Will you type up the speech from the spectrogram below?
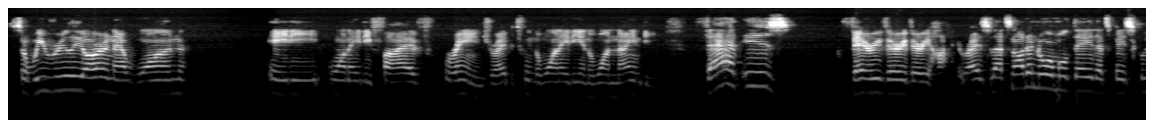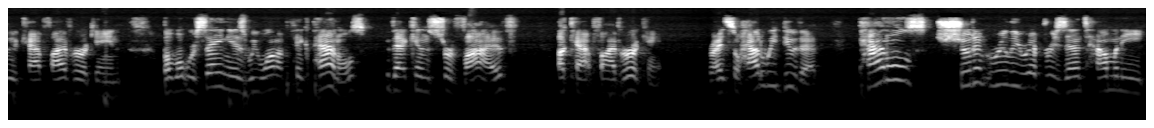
So we really are in that 180, 185 range, right? Between the 180 and the 190. That is very, very, very high, right? So that's not a normal day. That's basically a Cat 5 hurricane. But what we're saying is we want to pick panels that can survive a Cat 5 hurricane, right? So how do we do that? Panels shouldn't really represent how many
